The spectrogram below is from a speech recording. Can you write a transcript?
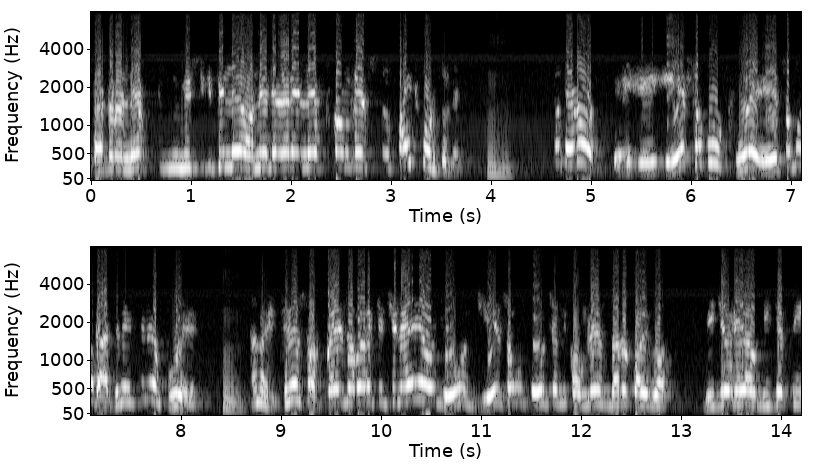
ତାଙ୍କର ଲେଫ୍ଟ ମିଶିକି ଥିଲେ ଅନ୍ୟ ଜାଗାରେ ଲେଫ୍ଟ କଂଗ୍ରେସ ଫାଇଟ କରୁଥିଲେ ତ ତେଣୁ ଏସବୁ ହୁଏ ଏସବୁ ରାଜନୀତିରେ ହୁଏ ତେଣୁ ଏଥିରେ ସରପ୍ରାଇଜ ହବାର କିଛି ନାହିଁ ଆଉ ଯୋଉ ଯିଏ ସବୁ କହୁଛନ୍ତି କଂଗ୍ରେସ ଧର କହିବ ବିଜେଡି ଆଉ ବିଜେପି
